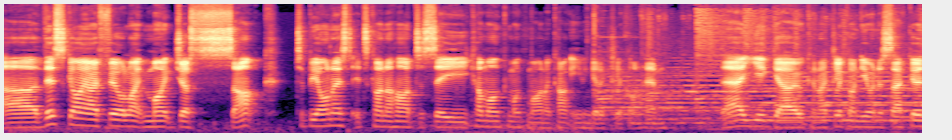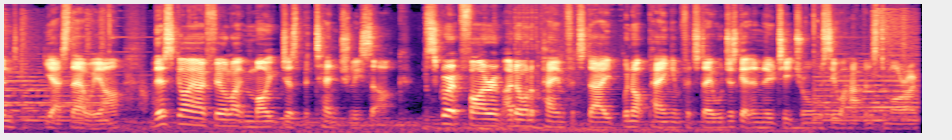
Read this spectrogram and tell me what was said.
Uh, this guy, I feel like, might just suck, to be honest. It's kind of hard to see. Come on, come on, come on. I can't even get a click on him. There you go. Can I click on you in a second? Yes, there we are. This guy, I feel like, might just potentially suck. Screw it, fire him. I don't want to pay him for today. We're not paying him for today. We'll just get a new teacher and we'll see what happens tomorrow.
